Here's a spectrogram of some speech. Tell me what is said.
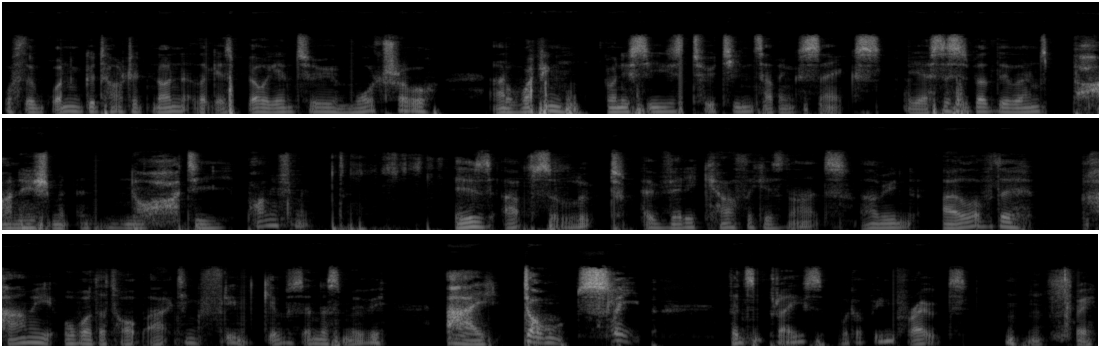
with the one good-hearted nun that gets Billy into more trouble and whipping when he sees two teens having sex. Yes, this is where they learns punishment and naughty punishment is absolute. How very Catholic is that? I mean, I love the hammy, over-the-top acting Freeman gives in this movie. I don't sleep. Vincent Price would have been proud. anyway,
